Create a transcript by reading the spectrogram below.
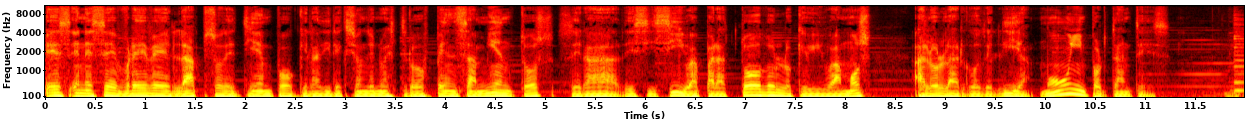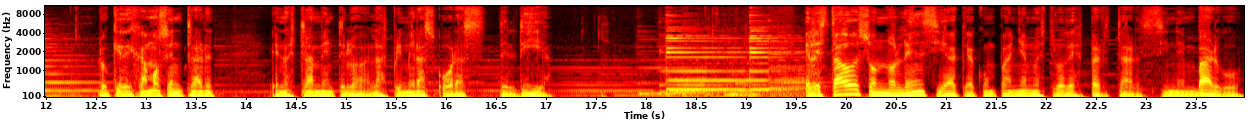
Es en ese breve lapso de tiempo que la dirección de nuestros pensamientos será decisiva para todo lo que vivamos a lo largo del día. Muy importante es lo que dejamos entrar en nuestra mente las primeras horas del día. El estado de somnolencia que acompaña nuestro despertar, sin embargo,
